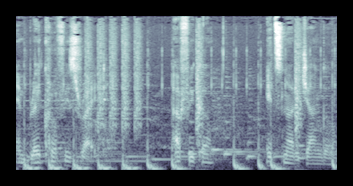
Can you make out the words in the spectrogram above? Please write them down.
And Blackcroft is right Africa, it's not a jungle.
